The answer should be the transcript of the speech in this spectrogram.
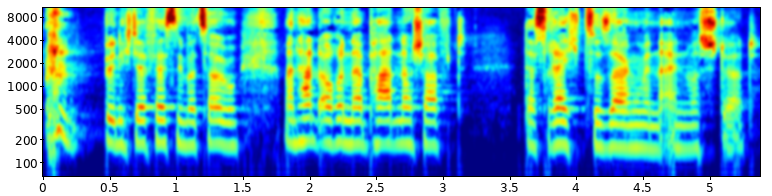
bin ich der festen Überzeugung, man hat auch in der Partnerschaft das Recht zu sagen, wenn einen was stört.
